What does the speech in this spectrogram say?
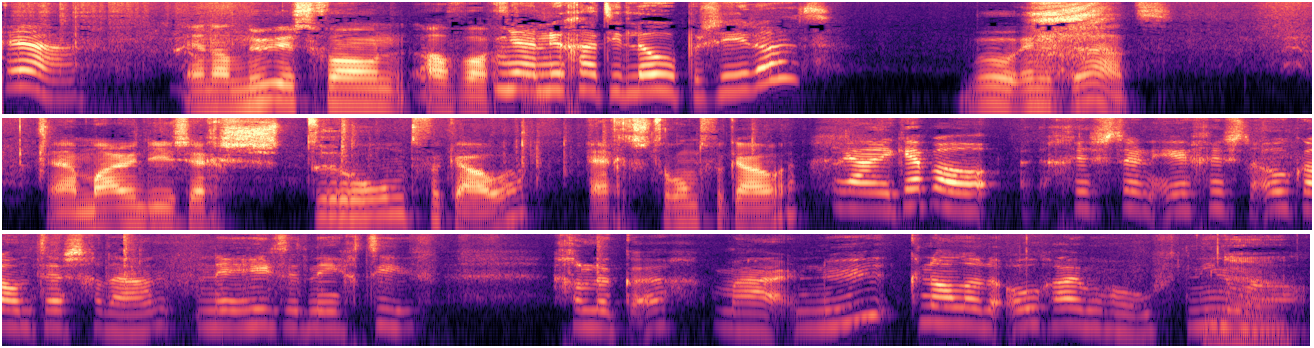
Ja. En dan nu is het gewoon afwachten. Ja, nu gaat hij lopen, zie je dat? Wow, inderdaad. Ja, Marvin die is echt stront verkouden. Echt stront verkouden. Ja, en ik heb al gisteren en eergisteren ook al een test gedaan. Nee, heet het negatief. Gelukkig. Maar nu knallen de ogen uit mijn hoofd. Niet Ja. normaal.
